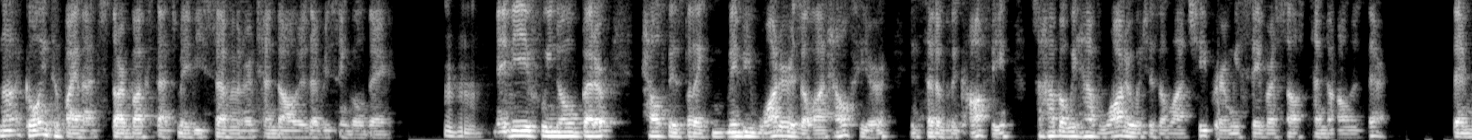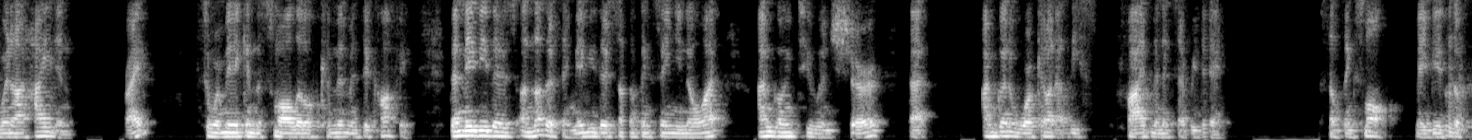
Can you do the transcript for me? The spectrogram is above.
not going to buy that Starbucks that's maybe seven or ten dollars every single day. Mm-hmm. Maybe if we know better, health is like maybe water is a lot healthier instead of the coffee. So how about we have water, which is a lot cheaper, and we save ourselves ten dollars there? Then we're not hiding, right? So we're making the small little commitment to coffee. Then maybe there's another thing. Maybe there's something saying, you know what? I'm going to ensure that I'm going to work out at least five minutes every day. Something small. Maybe it's a mm-hmm.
